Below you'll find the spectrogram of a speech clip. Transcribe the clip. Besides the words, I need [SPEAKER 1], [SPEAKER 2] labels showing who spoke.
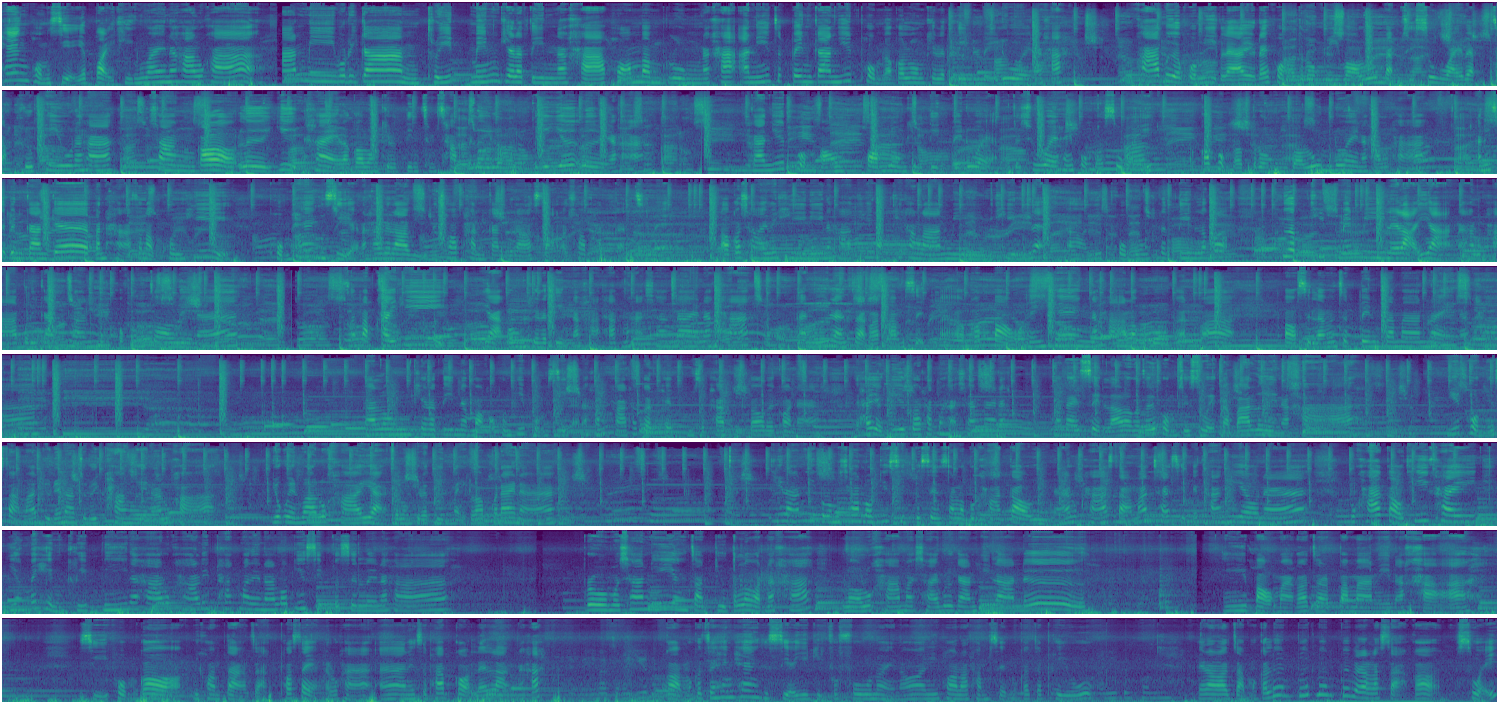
[SPEAKER 1] แห้งผมเสียอย่าปล่อยทิ้งไว้นะคะลูกค้าร้านมีบริการทรีทเมนต์เคราตินนะคะ พร้อมบำรุงนะคะ อันนี้จะเป็นการยืดผมแล้วก็ลงเคราตินไปด้วยนะคะ ลูกค้าเบื่อผมอีกแล้วอยากได้ผมตรงมีวอลลุ่มแบบสวยๆแบบจับพิ้วๆนะคะ ช่างก็เลยยืดให้แล้วก็ลงเคราตินฉ่ำๆไปเลยลงลงไปเยอะๆเลยนะคะ การยืดผมพร้อมพร้อมลงเคราตินไปด้วยจะช่วยให้ผมเราสวย แล้วก็ผมเราตรงมีวอลลุ่มด้วยนะคะลูกค้า อันนี้จะเป็นการแก้ปัญหาสำหรับคนที่ผมแห้งเสียนะคะ เวลาหวีไม่ชอบพันกันเวลาสาวชอบพันกันใช่ไหมเราก็ใช้วิธีนี้นะคะ ที่ที่ทางร้านมีวิธีนี้แหละอ่ายืดผมลงเคราติน แล้วก็เคลือบทิปเม้นต์มีหลาย ๆ อย่างนะคะลูกค้าบริการที่ร้านมีครบวงจรเลยนะสำหรับใครที่อยากลงเคราตินนะคะ ทักมาหาช่างได้นะคะ อันนี้หลังจากเราทำเสร็จแล้วก็เป่าให้แห้งนะคะ เรามาดู เป่าเสร็จแล้วมันจะเป็นประมาณไหนนะคะการลงเคราตินเนี่ยเหมาะกับคนที่ผมเสียนะคะลูกค้าถ้าเกิดใครผมสภาพดีก็ไว้ก่อนนะ แต่ถ้าอยากที่ก็ทักมาหาช่างได้นะพอได้เสร็จแล้วเราก็จะได้ผมสวยๆกลับบ้านเลยนะคะ ยืดผมนี่สามารถอยู่ได้นานจนวิกพังเลยนะลูกค้ายกเว้นว่าลูกค้าอยากจะลงเคราตินมาอีกรอบก็ได้นะที่ร้านมีโปรโมชั่นลด 20%สำหรับลูกค้าเก่าอยู่นะ ลูกค้าสามารถใช้สิทธิ์ได้ครั้งเดียวนะ ลูกค้าเก่าที่ใครยังไม่เห็นคลิปนี้นะคะ ลูกค้ารีบทักมาเลยนะลด 20%เลยนะคะ โปรโมชั่นนี้ยังจัดอยู่ตลอดนะคะ รอลูกค้ามาใช้บริการที่ร้านเด้อนี่เป่ามาก็จะประมาณนี้นะคะ สีผมก็มีความต่างจากพ่อแสงนะลูกค้าอ่าอันสภาพก่อนและหลังนะคะก่อนมันก็จะแห้งๆเสียๆหยิกๆฟูๆหน่อยเนาะอันนี้พอเราทำเสร็จมันก็จะพลิ้ว
[SPEAKER 2] อันนี้เป็นคน
[SPEAKER 1] เวลาเราจับมันก็เลื่อนปื๊ดเลื่อนปื๊ดเวลาเราสระก็สวย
